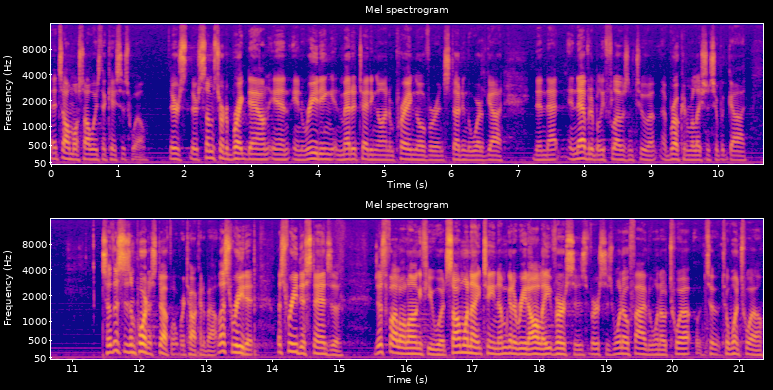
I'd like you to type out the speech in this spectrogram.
it's almost always the case as well. There's, there's some sort of breakdown in, in reading and meditating on and praying over and studying the Word of God. Then that inevitably flows into a, a broken relationship with God. So, this is important stuff, what we're talking about. Let's read it. Let's read this stanza. Just follow along if you would. Psalm 119, I'm going to read all eight verses, verses 105 to, 112, to, to 112.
